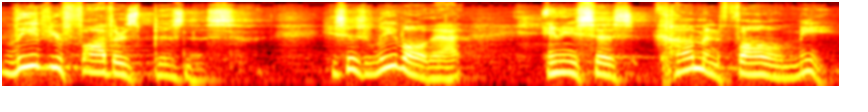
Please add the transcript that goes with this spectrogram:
Leave your father's business. He says, Leave all that. And he says, Come and follow me.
